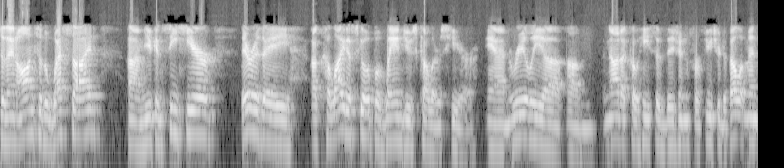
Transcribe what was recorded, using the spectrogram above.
So then on to the west side, um, you can see here there is a, a, kaleidoscope of land use colors here and really uh, um, not a cohesive vision for future development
